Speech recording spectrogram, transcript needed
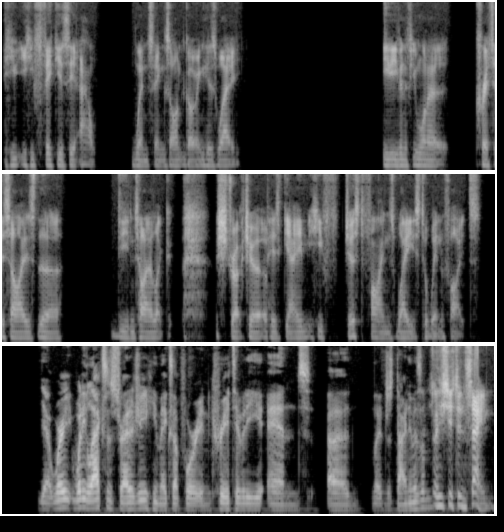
He he figures it out when things aren't going his way. Even if you want to criticize the the entire like structure of his game, he f- just finds ways to win fights. Yeah, where he, what he lacks in strategy, he makes up for in creativity and uh, like just dynamism. He's just insane.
